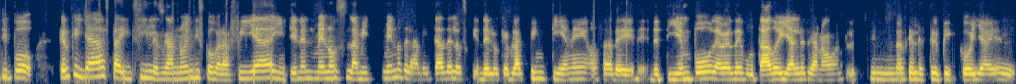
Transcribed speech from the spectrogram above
tipo, creo que ya hasta ahí sí les ganó en discografía y tienen menos, la, menos de la mitad de, los, de lo que Blackpink tiene, o sea, de, de, tiempo de haber debutado y ya les ganó, no que les tripicó ya el,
